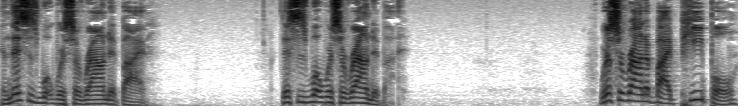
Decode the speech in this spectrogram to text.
And this is what we're surrounded by. This is what we're surrounded by we're surrounded by people,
